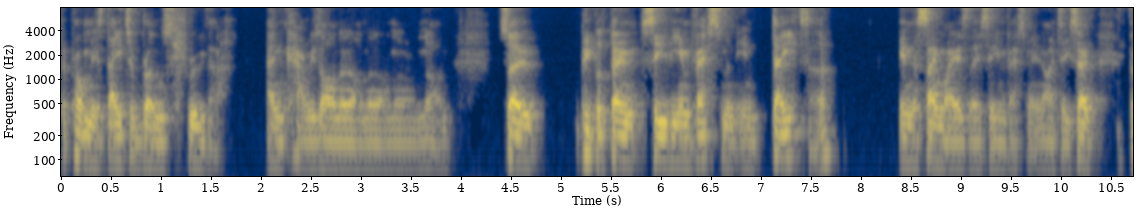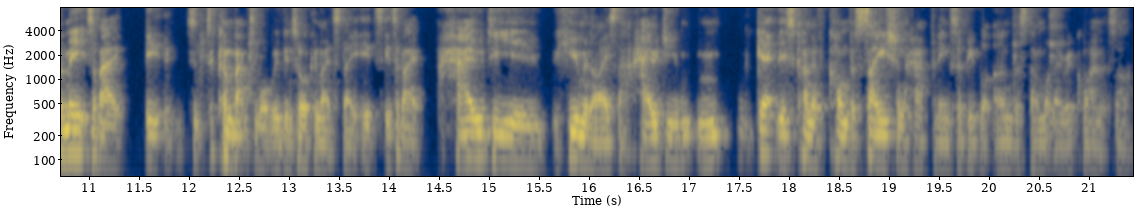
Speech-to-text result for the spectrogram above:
The problem is data runs through that and carries on and on and on and on and on. So people don't see the investment in data in the same way as they see investment in IT. So for me, it's about it, to, to, come back to what we've been talking about today. It's it's about how do you humanize that? How do you m- get this kind of conversation happening so people understand what their requirements are?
